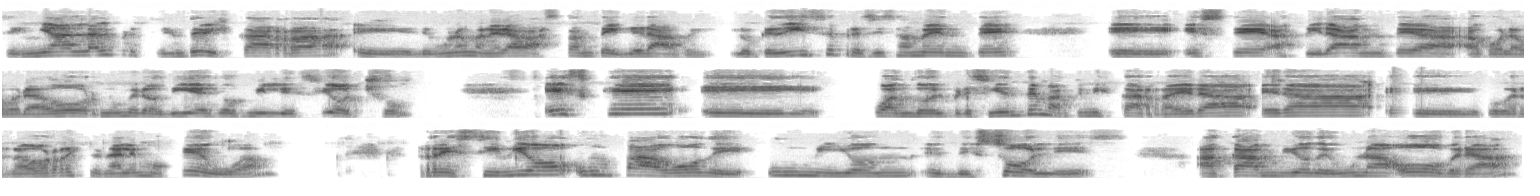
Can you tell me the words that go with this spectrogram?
señala al presidente Vizcarra eh, de una manera bastante grave. Lo que dice precisamente este aspirante a, colaborador número 10-2018 es que cuando el presidente Martín Vizcarra era, era gobernador regional en Moquegua, recibió un pago de un millón de soles a cambio de una obra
